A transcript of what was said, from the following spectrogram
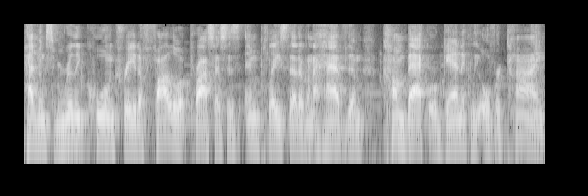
having some really cool and creative follow up processes in place that are going to have them come back organically over time,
